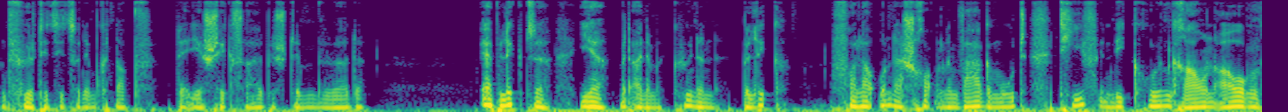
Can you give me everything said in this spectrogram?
und führte sie zu dem Knopf, der ihr Schicksal bestimmen würde. Er blickte ihr mit einem kühnen Blick voller unerschrockenem Wagemut tief in die grüngrauen Augen,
